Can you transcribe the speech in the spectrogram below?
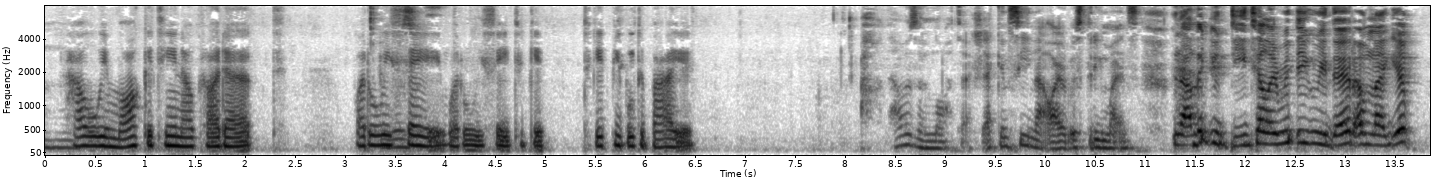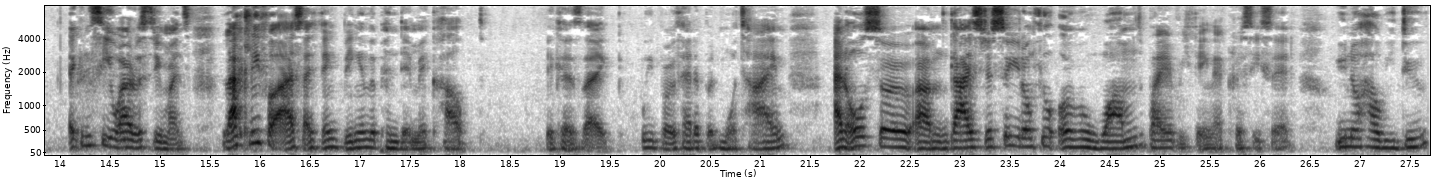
Mm-hmm. How are we marketing our product? What do we say? What do we say to get to get people to buy it? That was a lot, actually. I can see now why it was three months. Now that you detail everything we did, I'm like, yep, I can see why it was three months. Luckily for us, I think being in the pandemic helped because, like, we both had a bit more time. And also, um, guys, just so you don't feel overwhelmed by everything that Chrissy said, you know how we do.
